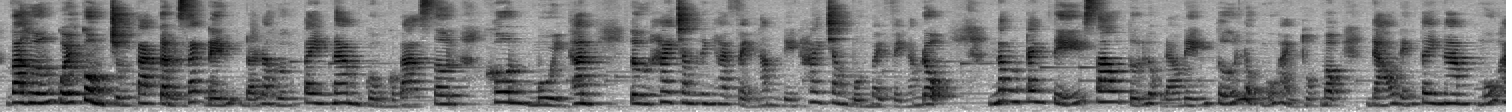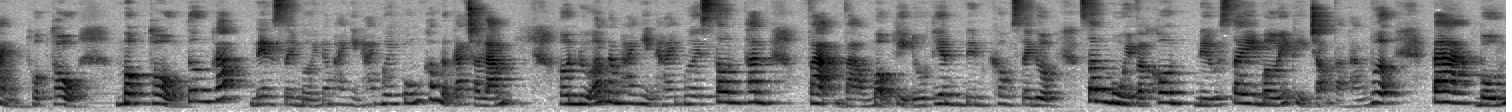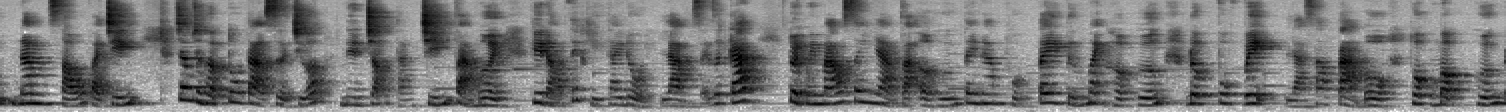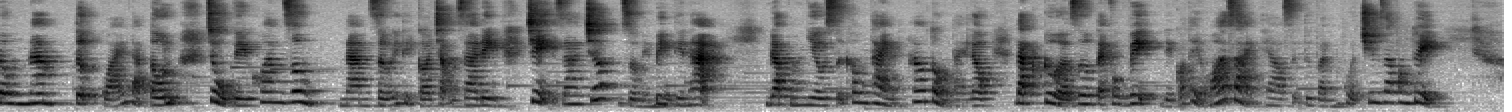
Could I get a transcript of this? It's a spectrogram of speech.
Và hướng cuối cùng chúng ta cần xét đến đó là hướng Tây Nam gồm có ba sơn Khôn, Mùi, Thân từ 202,5 đến 247,5 độ. Năm canh tí sao tứ lục đáo đến tứ lục ngũ hành thuộc mộc, đáo đến Tây Nam ngũ hành thuộc thổ. Mộc thổ tương khắc nên xây mới năm 2020 cũng không được cao cho lắm. Hơn nữa năm 2020 sơn thân phạm vào mậu tỷ đô thiên nên không xây được. Sơn mùi và khôn nếu xây mới thì chọn vào tháng vượng 3, 4, 5, 6 và 9. Trong trường hợp tu tạo sửa chữa nên chọn tháng 9 và 10, khi đó tiết khí thay đổi làm sẽ rất cát. Tuổi quý mão xây nhà và ở hướng Tây Nam thuộc Tây tứ mệnh hợp hướng được phục vị là sao tả bồ thuộc mộc hướng Đông Nam tự quái là tốn chủ về khoan dung nam giới thì coi trọng gia đình trị ra trước rồi mới bình thiên hạ gặp nhiều sự không thành, hao tổn tài lộc, đặt cửa dương tại phục vị để có thể hóa giải theo sự tư vấn của chuyên gia phong thủy.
